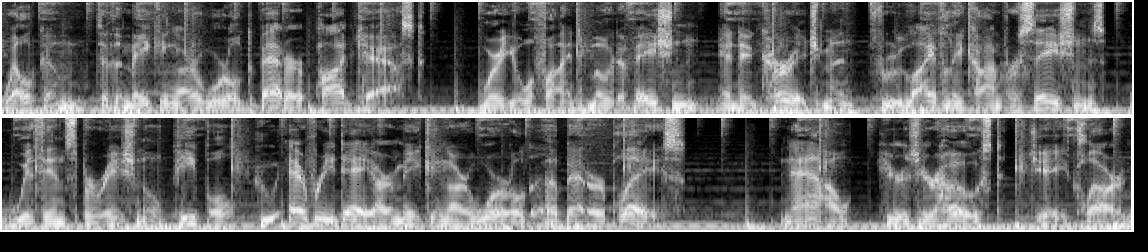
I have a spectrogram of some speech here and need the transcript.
Welcome to the Making Our World Better podcast where you will find motivation and encouragement through lively conversations with inspirational people who every day are making our world a better place. Now, here's your host, Jay Clark.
